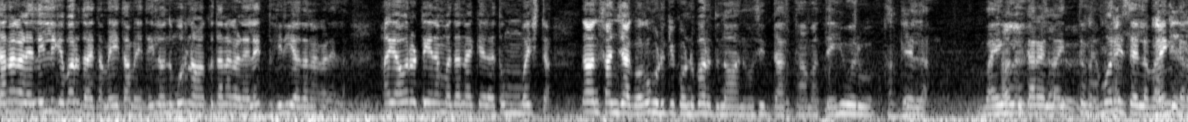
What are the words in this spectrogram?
ದನಗಳೆಲ್ಲ ಇಲ್ಲಿಗೆ ಬರುದಾಯ್ತಾ ಮೇಯ್ತಾ ಮೇಯ್ತಾ? ಇಲ್ಲಿ ಒಂದು ಮೂರ್ನಾಲ್ಕು ದನಗಳೆಲ್ಲ ಇತ್ತು ಹಿರಿಯ ದನಗಳೆಲ್ಲ. ಹಾಗೆ ಅವರೊಟ್ಟಿಗೆ ನಮ್ಮ ದನಕ್ಕೆಲ್ಲ ತುಂಬಾ ಇಷ್ಟ. ನಾನು ಸಂಜೆ ಆಗುವಾಗ ಹುಡುಕಿಕೊಂಡು ಬರುದು ನಾನು ಸಿದ್ಧಾರ್ಥ ಮತ್ತೆ ಇವರು ಎಲ್ಲ. ಭಯಂಕರ ಎಲ್ಲ ಇತ್ತು ಮೆಮೊರೀಸ್ ಎಲ್ಲ ಭಯಂಕರ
